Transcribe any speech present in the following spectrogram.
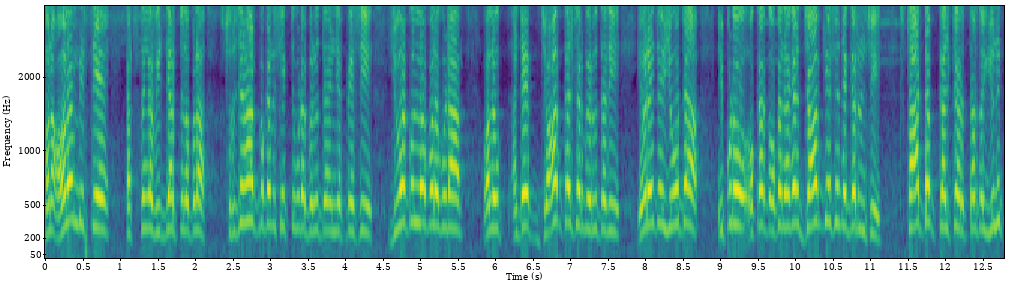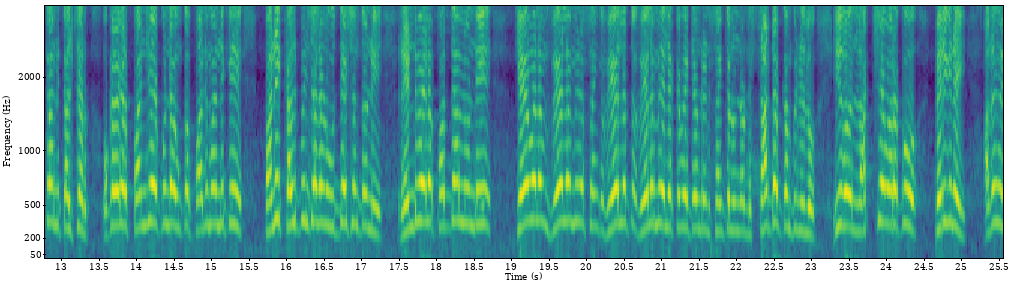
మనం అవలంబిస్తే ఖచ్చితంగా విద్యార్థుల లోపల సృజనాత్మకత శక్తి కూడా పెరుగుతాయని చెప్పేసి యువకుల లోపల కూడా వాళ్ళు అంటే జాబ్ కల్చర్ పెరుగుతుంది. ఎవరైతే యువత ఇప్పుడు ఒక ఒక దగ్గర జాబ్ చేసే దగ్గర నుంచి స్టార్టప్ కల్చర్ తర్వాత యూనికాన్ కల్చర్ ఒక దగ్గర పని చేయకుండా ఇంకో పది మందికి పని కల్పించాలనే ఉద్దేశంతో రెండు వేల పద్నాలుగు నుండి కేవలం వేల మీద సంఖ్య వేలతో వేల మీద లెక్క పెట్టేటువంటి సంఖ్యలు ఉన్నటువంటి స్టార్టప్ కంపెనీలు ఈరోజు లక్ష వరకు పెరిగినాయి. అదేవిధంగా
